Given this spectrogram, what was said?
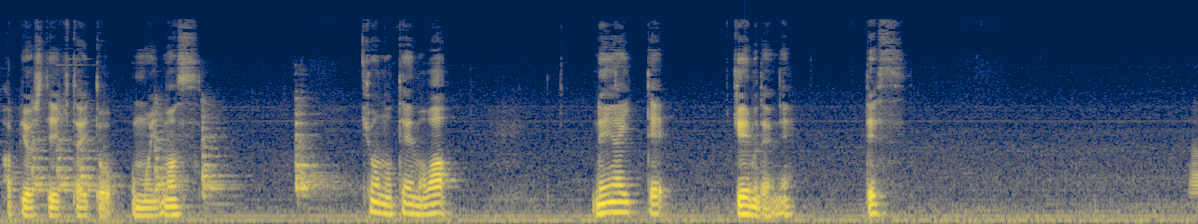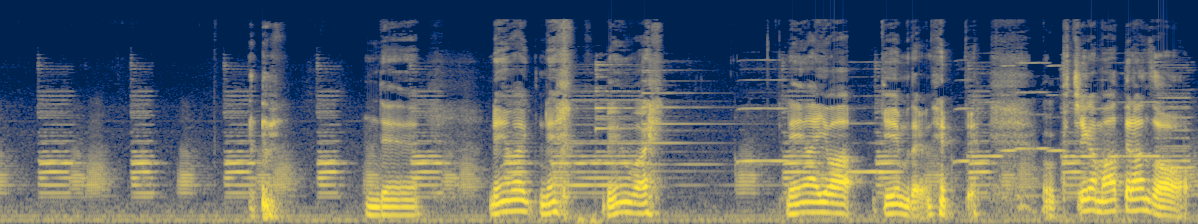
発表していきたいと思います。今日のテーマは恋愛ってゲームだよね。です。で恋愛恋恋愛恋愛はゲームだよねって。口が回ってらんぞ。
